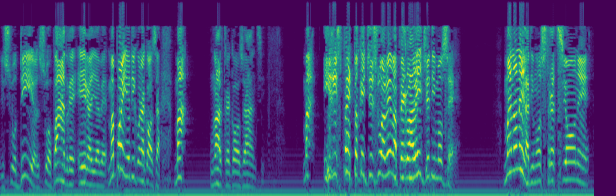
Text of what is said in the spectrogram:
il suo Dio, il suo padre era Yahweh. Ma poi io dico una cosa, ma un'altra cosa anzi, ma il rispetto che Gesù aveva per la legge di Mosè, ma non è la dimostrazione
